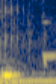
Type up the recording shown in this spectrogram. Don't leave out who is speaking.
Speaker 1: Thank you.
